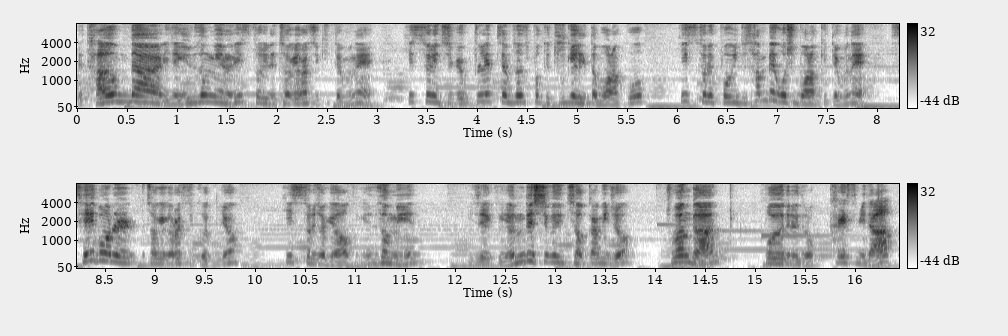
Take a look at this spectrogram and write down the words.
네, 다음 날 이제 윤성민을 히스토리를 적용할 수 있기 때문에 히스토리 지금 플래티넘 선수 퍼키 두개 일단 모았고 히스토리 포인트 350 모았기 때문에 세 번을 저격을 할 수 있거든요. 히스토리 저격 윤성민 이제 그 연대 시그니처 감이죠. 조만간 보여드리도록 하겠습니다.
